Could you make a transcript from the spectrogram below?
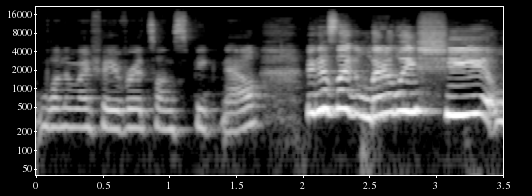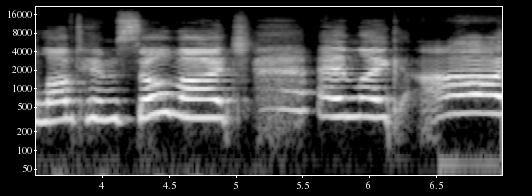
one of my favorites on Speak Now because like literally she loved him so much and like ah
